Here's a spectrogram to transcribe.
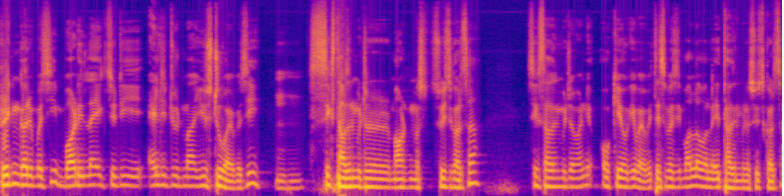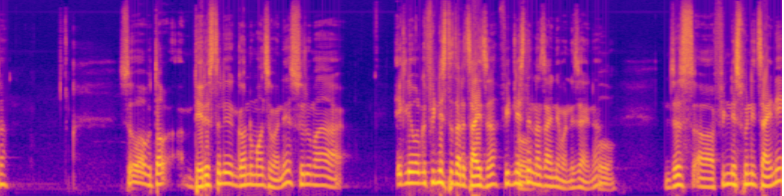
ट्रेकिङ गरेपछि बडीलाई एकचोटि एल्टिट्युडमा युज टु भएपछि। सिक्स थाउजन्ड मिटर माउन्टेनमा स्विच गर्छ। सिक्स थाउजन्ड मिटरमा पनि ओके ओके भएपछि त्यसपछि बल्ल बल्ल एट थाउजन्ड मिटर स्विच गर्छ। सो अब त धेरै जस्तोले गर्नु मन छ भने सुरुमा एक लेभलको फिटनेस त तर चाहिन्छ। फिटनेस नै। नचाहिने भन्ने चाहिँ होइन। जस्ट फिटनेस पनि चाहिने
